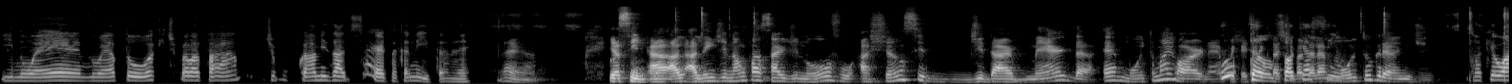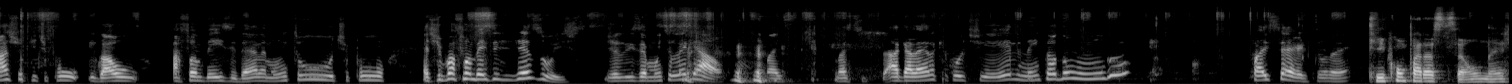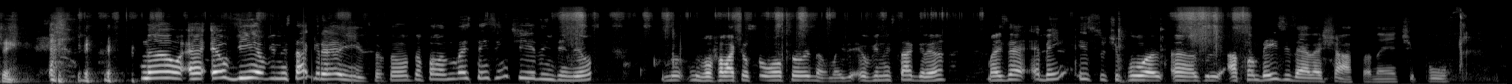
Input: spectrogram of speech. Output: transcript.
E não é, não é à toa que, tipo, ela tá, tipo, com a amizade certa com a Anitta, né? É. E assim, a- além de não passar de novo, a chance de dar merda é muito maior, né? Porque Então, a expectativa dela assim- é muito grande. Só que eu acho que, tipo, igual a fanbase dela é muito, tipo, é tipo a fanbase de Jesus. Jesus é muito legal, mas, mas a galera que curte ele, nem todo mundo faz certo, né? Que comparação, né, gente? Não, é, eu vi, eu vi no Instagram isso. Eu tô, tô falando, mas tem sentido, entendeu? Não, não vou falar que eu sou o autor, não, mas eu vi no Instagram. Mas é, é bem isso, tipo, a, a, a fanbase dela é chata, né? Tipo,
